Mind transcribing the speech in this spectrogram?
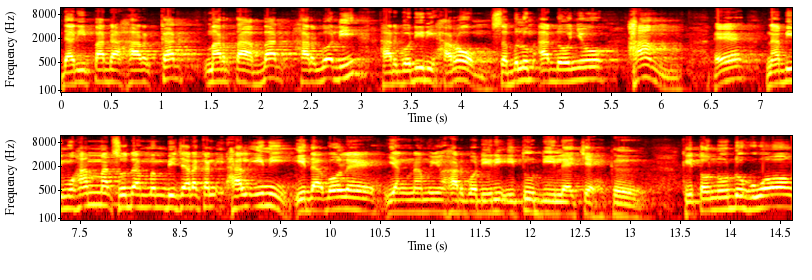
daripada harkat martabat harga di harga diri haram. Sebelum adanya ham eh Nabi Muhammad sudah membicarakan hal ini. Tidak boleh yang namanya harga diri itu dileceh ke kita nuduh wong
